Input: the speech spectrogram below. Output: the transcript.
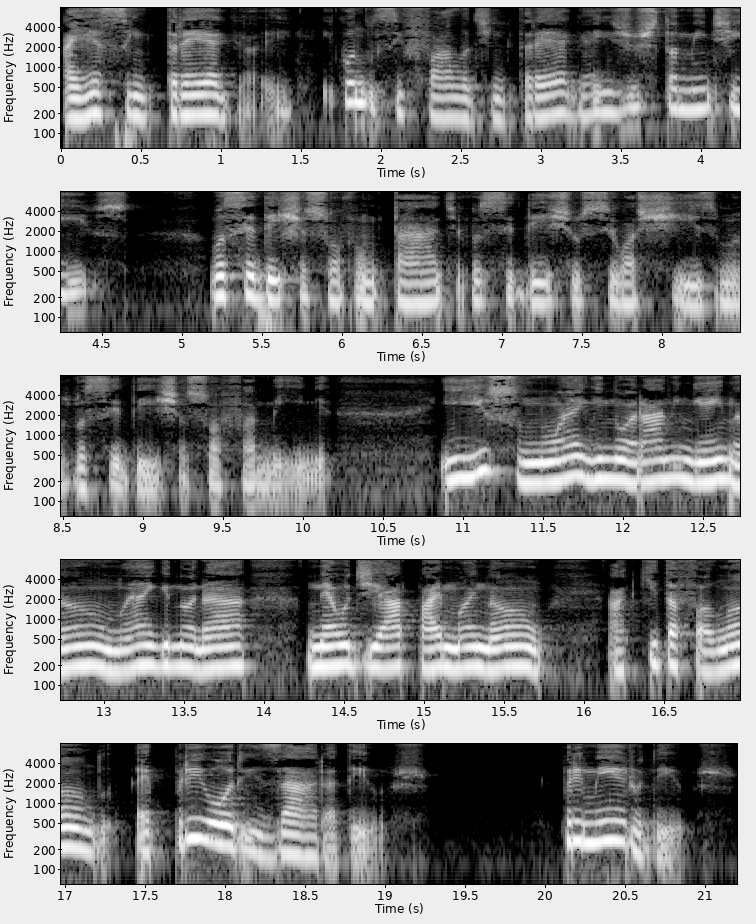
a essa entrega, e quando se fala de entrega, é justamente isso. Você deixa a sua vontade, você deixa o seu achismo, você deixa a sua família. E isso não é ignorar ninguém, não, não é ignorar, não é odiar pai e mãe, não. Aqui está falando é priorizar a Deus. Primeiro Deus.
